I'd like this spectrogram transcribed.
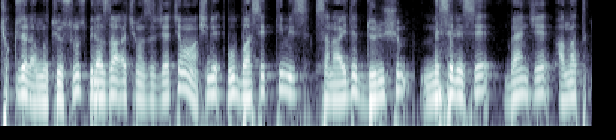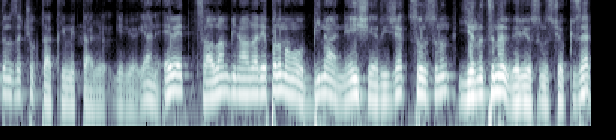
çok güzel anlatıyorsunuz. Biraz daha açmanızı rica edeceğim ama şimdi bu bahsettiğimiz sanayide dönüşüm meselesi bence anlattıklarınızda çok daha kıymetli hale geliyor. Yani evet sağlam binalar yapalım ama o bina ne işe yarayacak sorusunun yanıtını veriyorsunuz çok güzel.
